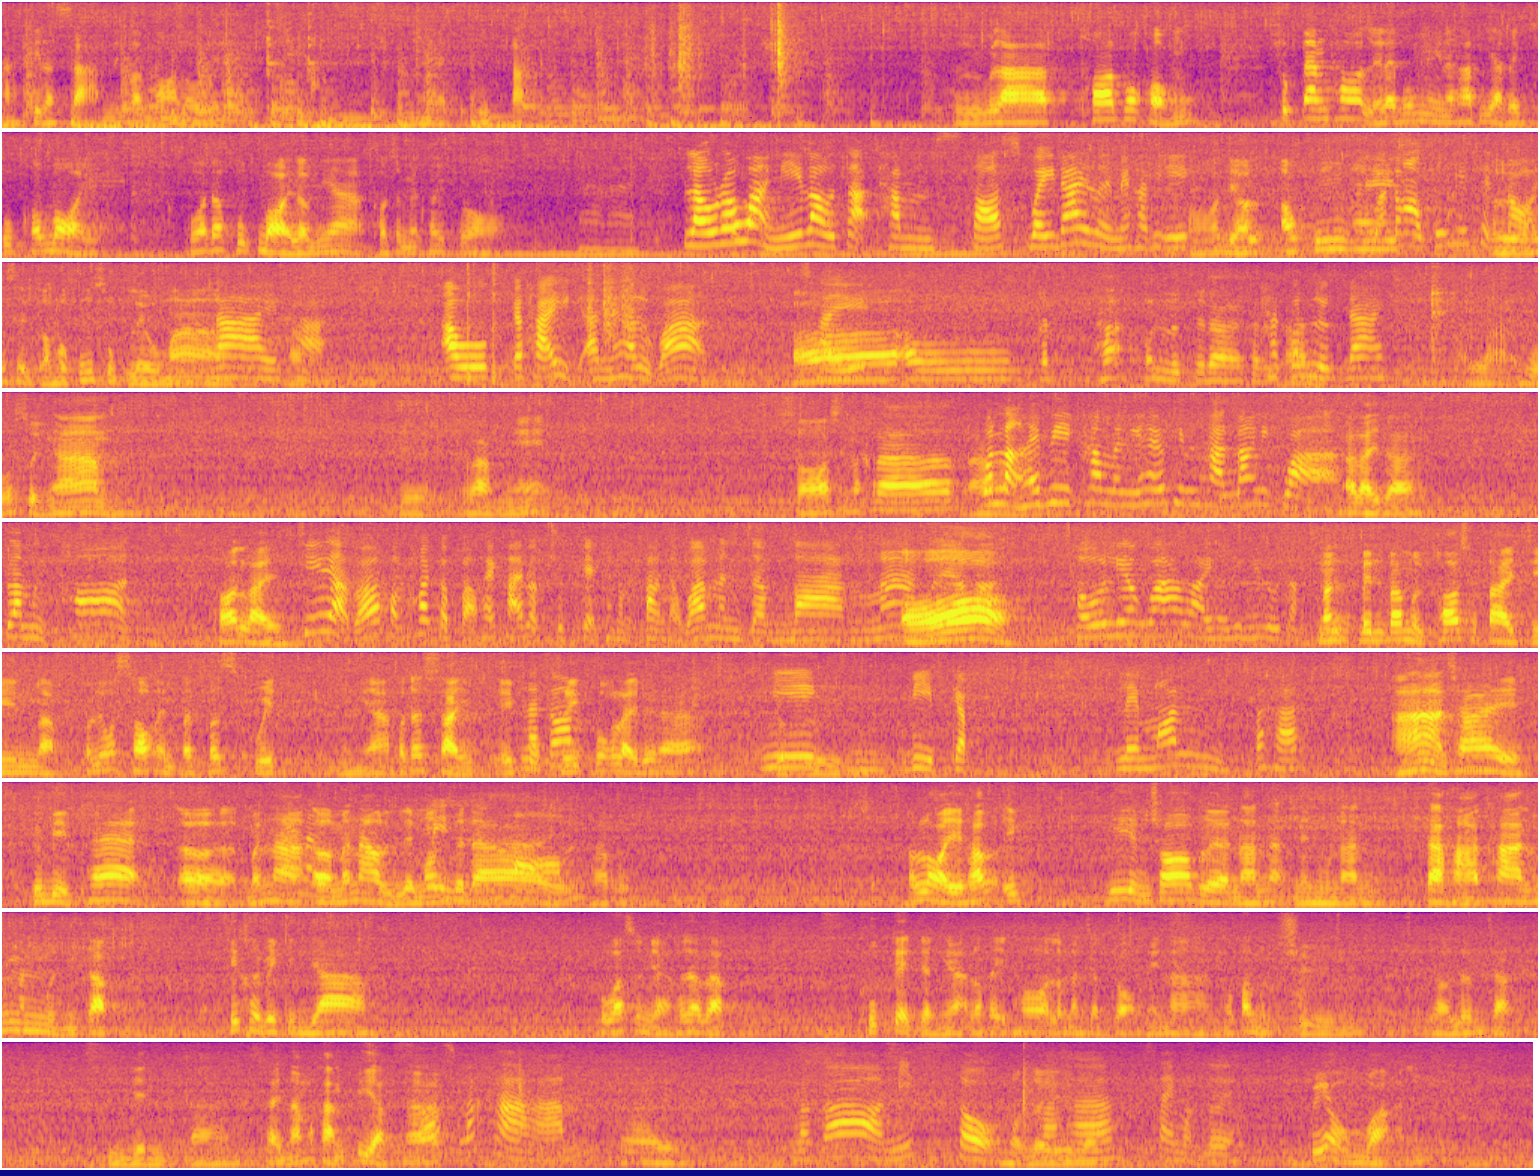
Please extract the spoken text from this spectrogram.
อะทีละสามดีกว่าหม้อเราเล็กนี่แหละที่ตักหรือเวลาทอดพวกของชุบแป้งทอดหรืออะไรพวกนี้นะครับ อย่าไปคลุกเขาบ่อย เพราะว่าถ้าคลุกบ่อยแล้วเนี่ยเขาจะไม่ค่อยกรอบใช่แล้วระหว่างนี้เราจะทำซอสไว้ได้เลยไหมคะพี่อีกอ๋อเดี๋ยวเอากุ้งหให้รือว่าต้องเอากุ้งให้เสร็จเอก่ออน ให้เสร็จก่อนเพราะกุ้งสุกเร็วมาก ได้รับค่ะ เอากระทะอีกอันไหมคะหรือว่า ใช้เอ่อเอากระทะก้นลึกก็ได้ครับถ้าก้นลึกได้เอาละโหสวยงามโอเคระหว่างนี้ซอสนะครับอะวันหลังให้พี่ทำอันนี้ให้พิมทานบ้างดีกว่าอะไรจ๊ะปลาหมึกทอด ทอดอะไร ที่แบบว่าเขาทอดกับเปล่าคล้ายๆแบบชุบเกล็ดขนมปังแต่ว่ามันจะบางมากอ๋อ เลยอะค่ะเขาเรียกว่าอะไรเขาที่ไม่รู้จักชื่อมันเป็นปลาหมึกทอดสไตล์จีนแบบเขาเรียกว่า salt and pepper squid อ ย่างเงี้ยเขาจะใส่ไอ้พวกพริกพวกอะไรด้วยนะฮะมีเกือบลืมบีบกับเลมอนปะคะ อ่าใช่คือบีบแค่เอ่อมะนาวให้มันเออมะนาวหรือเลมอนกลิ่นก็ได้หอม ครับผมอร่อยครับอีกพี่ยังชอบเลยอันนั้นอะเมนูนั้น แต่หาทานที่มันเหมือนกับที่เคยไปกินย่างเพราะว่าส่วนใหญ่เขาจะแบบคลุกเกล็ดอย่างเงี้ยแล้วไปทอดแล้วมันจะกรอบไม่นานเพราะปลาหมึกชื้นเราเริ่มจาก เย็นๆกันใส่น้ำมะขามเปียกซนะอสมะขาม ใช่ แล้วก็มิโซะหมดเลยนะดีกว่า คะใส่หมดเลย เปรี้ยวอมหวาน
